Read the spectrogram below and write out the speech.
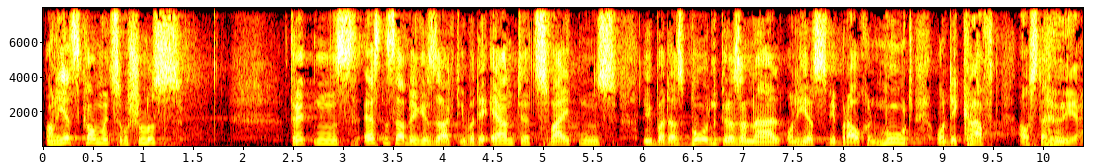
Und jetzt kommen wir zum Schluss. Drittens, erstens habe ich gesagt über die Ernte, zweitens über das Bodenpersonal und jetzt wir brauchen Mut und die Kraft aus der Höhe.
